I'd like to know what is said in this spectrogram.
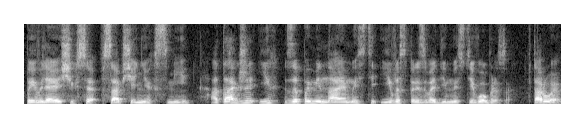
появляющихся в сообщениях СМИ, а также их запоминаемости и воспроизводимости в образах. Второе.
